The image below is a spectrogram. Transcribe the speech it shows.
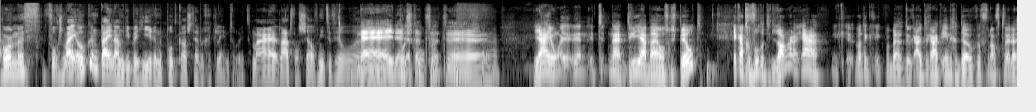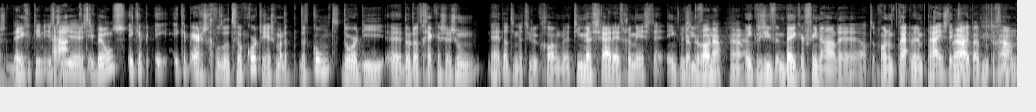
Bournemouth. volgens mij ook een bijnaam die we hier in de podcast hebben geclaimd ooit. Maar laten we onszelf niet te veel eh nee, nee, dat, dat, eh, Ja. jongen, eh, het, nou, drie jaar bij ons gespeeld. Ik had het gevoel dat hij langer, ja, ik, eh, want ik, ik ben natuurlijk uiteraard ingedoken. Vanaf 2019 is hij eh, bij ons. Ik heb, ik, ik heb ergens het gevoel dat het veel korter is, maar dat, dat komt door, die, eh, door dat gekke seizoen. Hè, dat hij natuurlijk gewoon eh, tien wedstrijden heeft gemist, eh, inclusief, corona. Ja. inclusief een bekerfinale. Hè. Had er gewoon een met een prijs de Ja. kuip uit moeten gaan.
